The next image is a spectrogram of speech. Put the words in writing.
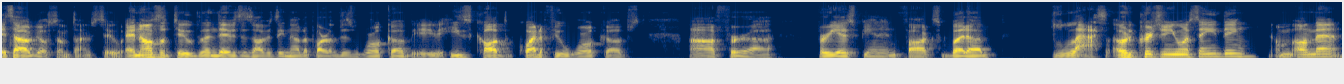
it's how it goes sometimes too. And also too, Glenn Davis is obviously not a part of this World Cup. He's called quite a few World Cups uh, for uh, for ESPN and Fox. But uh, last or Christian, you want to say anything on, on that?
